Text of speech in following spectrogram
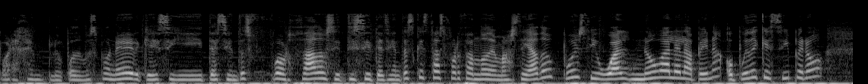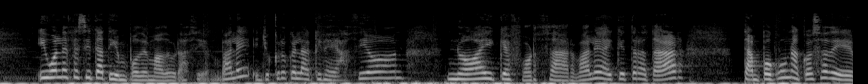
por ejemplo, podemos poner que si te sientes forzado, si si te sientes que estás forzando demasiado, pues igual no vale la pena, o puede que sí, pero igual necesita tiempo de maduración, ¿vale? Yo creo que la creación no hay que forzar, ¿vale? Hay que tratar tampoco una cosa de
